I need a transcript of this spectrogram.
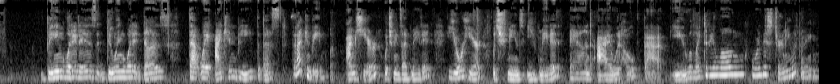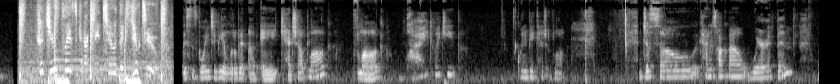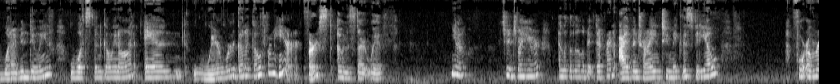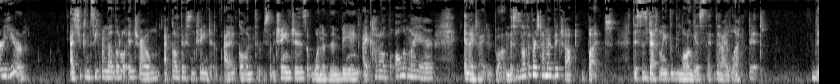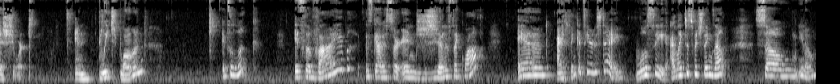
being what it is, doing what it does. That way I can be the best that I can be. I'm here, which means I've made it. You're here, which means you've made it. And I would hope that you would like to be along for this journey with me. Could you please connect me to the YouTube? This is going to be a little bit of a catch-up vlog. Vlog. Why do I keep... It's going to be a catch-up vlog. Just so kind of talk about where I've been, what I've been doing, what's been going on, and where we're gonna go from here. First, I'm gonna start with, you know, change my hair. I look a little bit different. I've been trying to make this video for over a year. As you can see from that little intro, I've gone through some changes. I've gone through some changes, one of them being I cut off all of my hair and I dyed it blonde. This is not the first time I've big chopped, but this is definitely the longest that, that I left it this short. And bleached blonde, it's a look. It's a vibe. It's got a certain je ne sais quoi. And I think it's here to stay. We'll see. I like to switch things up. So, you know,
